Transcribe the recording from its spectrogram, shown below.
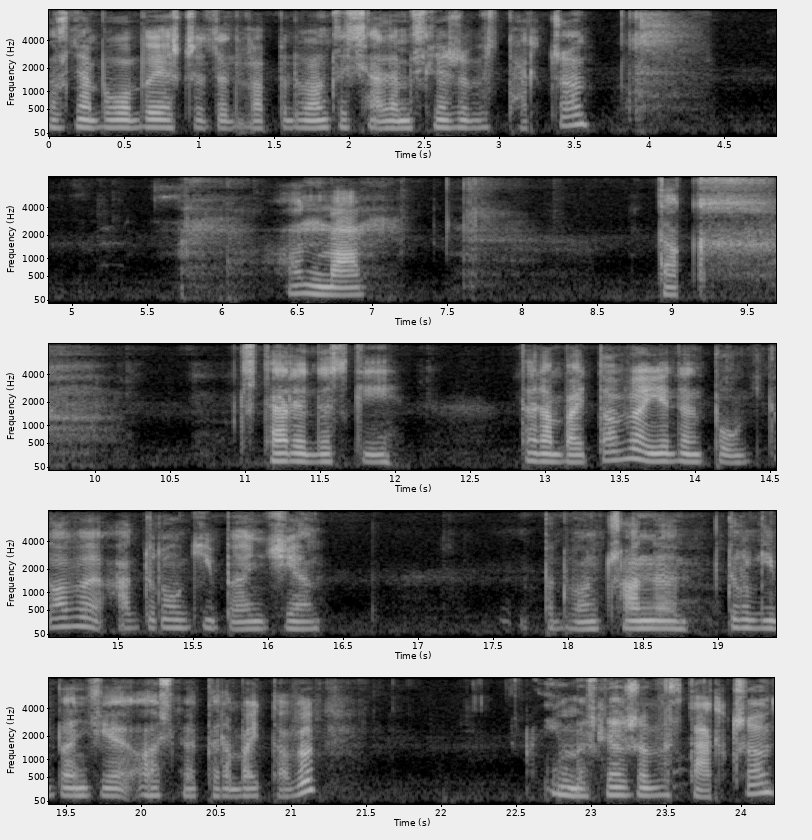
Można byłoby jeszcze ze dwa podłączyć, ale myślę, że wystarczy. On ma tak cztery dyski terabajtowe, jeden pół gigowy, a drugi będzie podłączony, drugi będzie 8 terabajtowy i myślę, że wystarczy.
